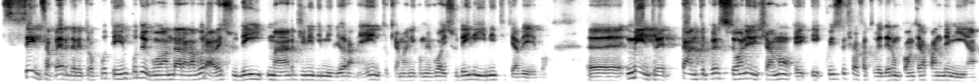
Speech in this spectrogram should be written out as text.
senza perdere troppo tempo, dovevo andare a lavorare su dei margini di miglioramento, chiamali come vuoi, su dei limiti che avevo. Eh, mentre tante persone, diciamo, e, e, questo ci ha fatto vedere un po' anche la pandemia,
